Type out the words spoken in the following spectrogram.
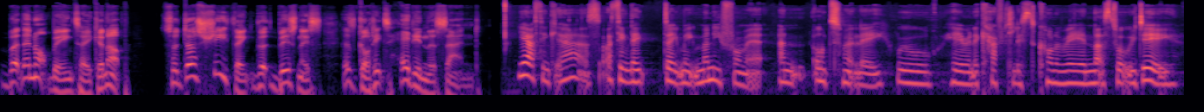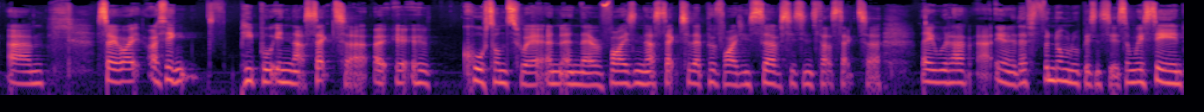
but they're not being taken up. So, does she think that business has got its head in the sand? Yeah, I think it has. I think they don't make money from it. And ultimately, we're all here in a capitalist economy, and that's what we do. Um, so I, I, think people in that sector are caught onto it and, and they're advising that sector, they're providing services into that sector. They will have, you know, they're phenomenal businesses. And we're seeing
